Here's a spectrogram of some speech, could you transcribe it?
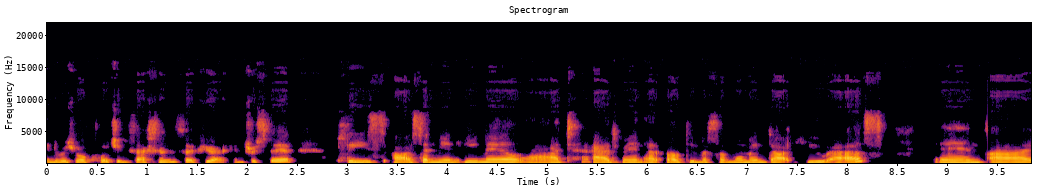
individual coaching sessions. So if you are interested, please uh, send me an email at admin at wealthymuslimwoman.us. And I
